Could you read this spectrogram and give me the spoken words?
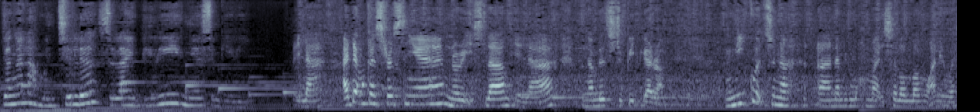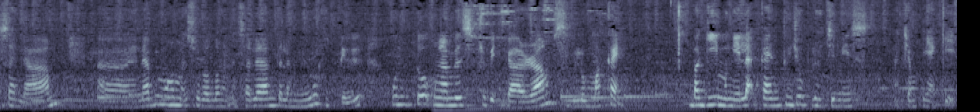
janganlah mencela selain dirinya sendiri. Baiklah, adab makan seterusnya menurut Islam ialah mengambil secupit garam mengikut sunnah uh, Nabi Muhammad sallallahu alaihi wasallam uh, Nabi Muhammad sallallahu alaihi wasallam telah menyuruh kita untuk mengambil secubit garam sebelum makan. Bagi mengelakkan 70 jenis macam penyakit.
